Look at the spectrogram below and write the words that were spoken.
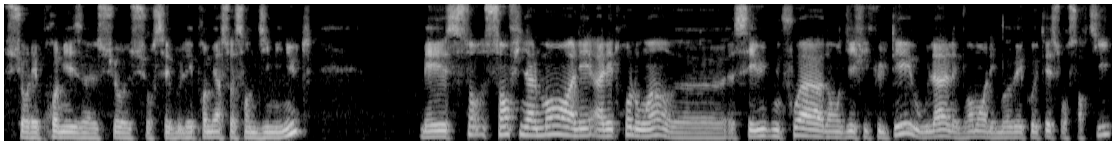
sur, les, premiers, sur, sur les premières 70 minutes, mais sans, finalement aller, trop loin. Euh, c'est une fois en difficulté où là, les, vraiment les mauvais côtés sont sortis.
